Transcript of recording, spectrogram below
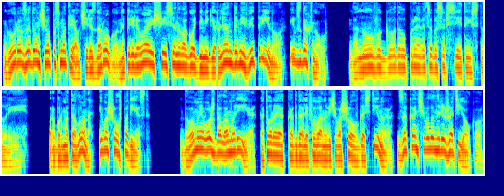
Гуров задумчиво посмотрел через дорогу на переливающуюся новогодними гирляндами витрину и вздохнул. «До Нового года управиться бы со всей этой историей». Пробормотал он и вошел в подъезд. Дома его ждала Мария, которая, когда Лев Иванович вошел в гостиную, заканчивала наряжать елку.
